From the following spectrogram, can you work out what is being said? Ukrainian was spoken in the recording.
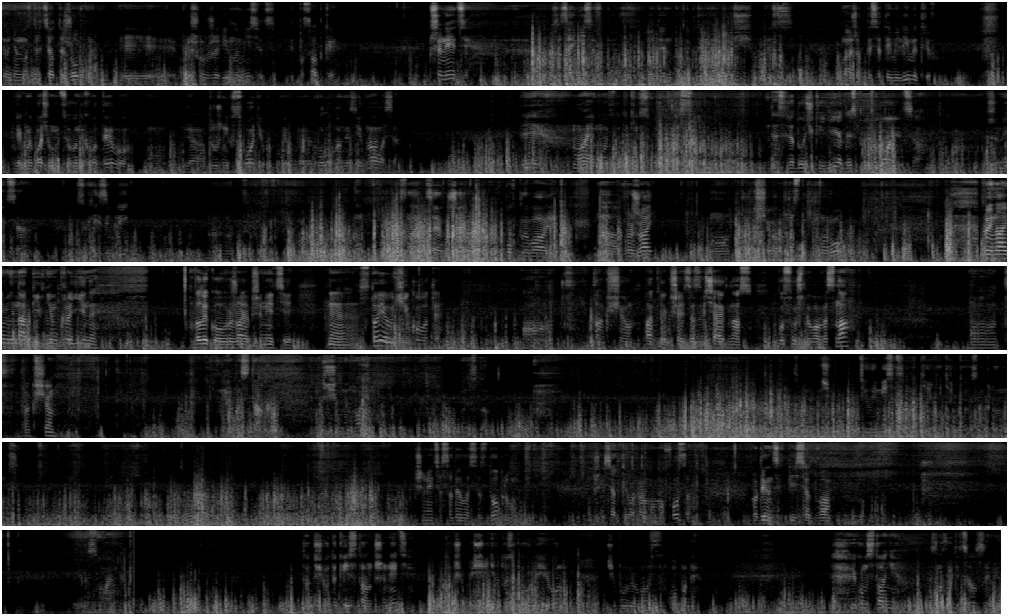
Сьогодні у нас 30 жовтня і пройшов вже рівно місяць від посадки пшениці. За цей місяць був один продуктивний дощ, десь в межах 10 мм. Як ми бачимо, цього не хватило для дружніх сходів, волога не з'єдналася. І маємо ось такі всходи. Десь, десь рядочки є, десь прориваються. Пшениця в сухій землі. Ну, не знаю, це вже повпливає на врожай. Так що наступного року, принаймні на півдні України, великого врожаю пшениці не стоїть очікувати. Так що, так як ще й зазвичай в нас посушлива весна. От, так що ось так. Ось що ми маємо. Ось так. Цілий місяць вона тільки-тільки ось наклюнулася. Пшениця садилася з добривом. 60 кг мафоса 11,52. І ось маємо такий. Так що такий стан пшениці. Так що пишіть, хто з якого регіону, чи були у вас опади, в якому стані знаходяться озимі.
